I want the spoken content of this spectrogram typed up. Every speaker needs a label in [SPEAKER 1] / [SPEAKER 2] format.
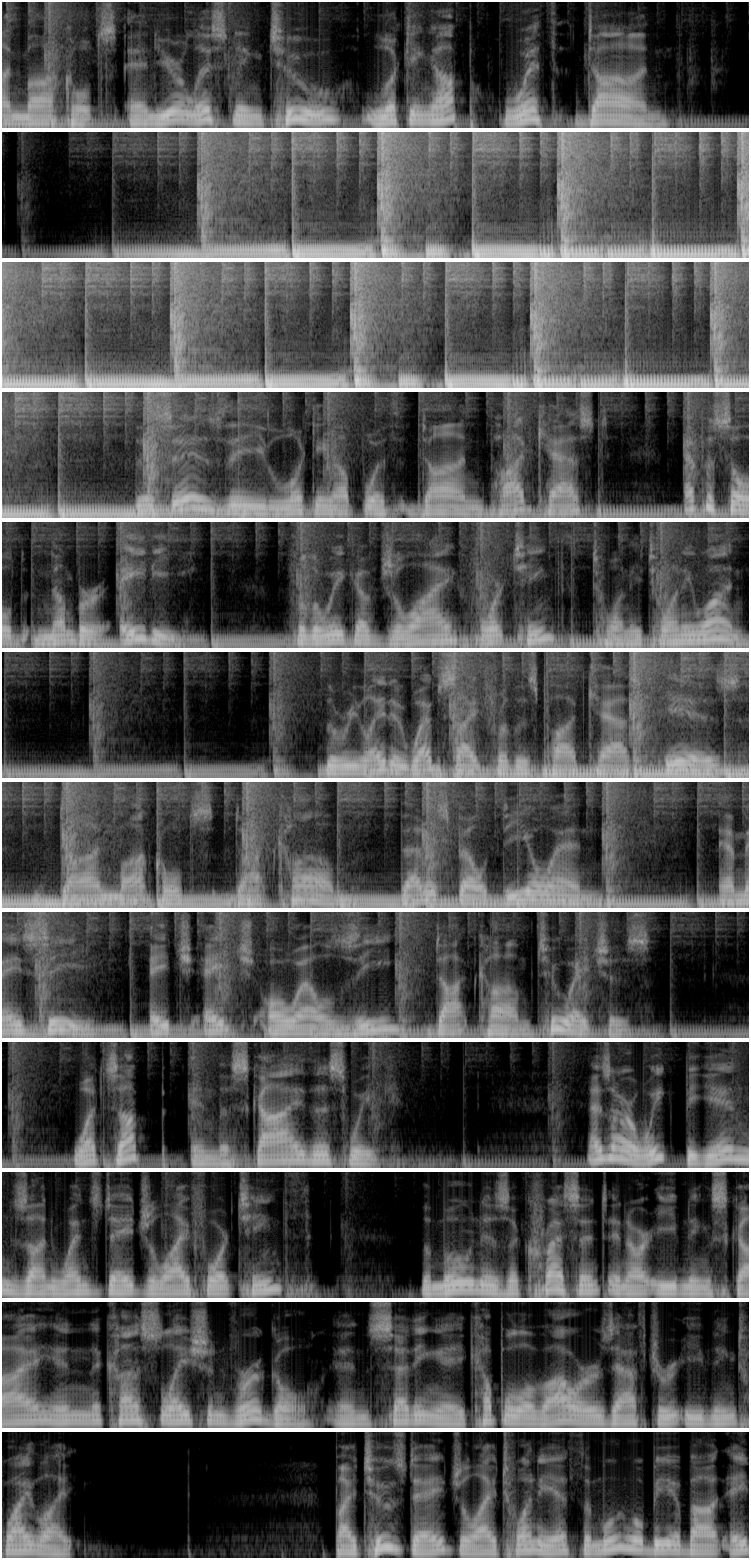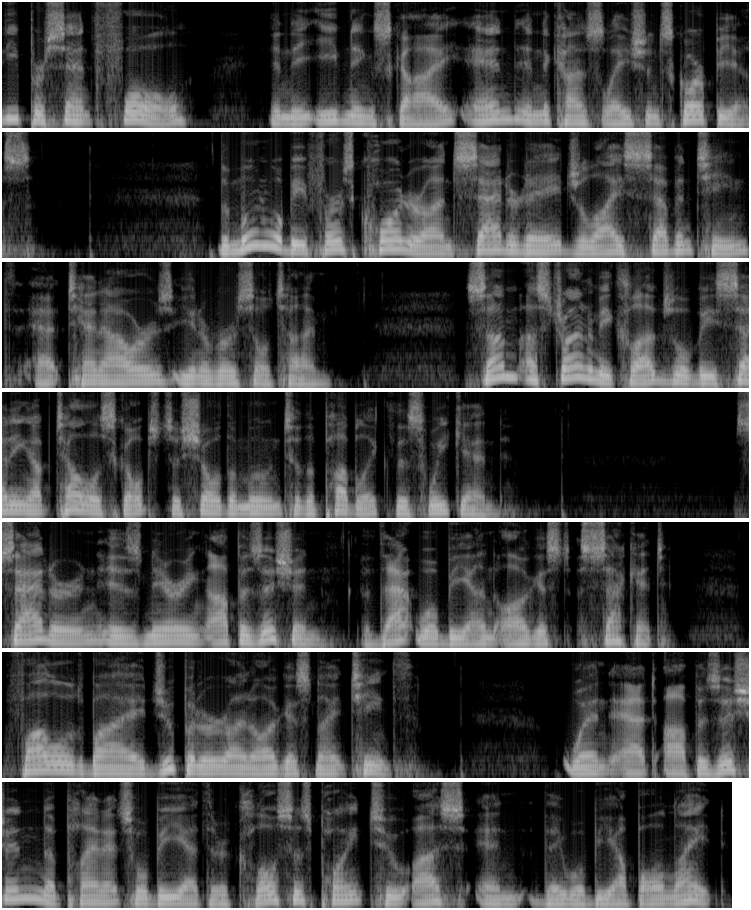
[SPEAKER 1] Don Machholz, and you're listening to Looking Up with Don. This is the Looking Up with Don podcast, episode number 80 for the week of July 14th, 2021. The related website for this podcast is donmachholz.com. That is spelled D O N M A C H H O L Z dot com. Two H's. What's up in the sky this week? As our week begins on Wednesday, July 14th, the moon is a crescent in our evening sky in the constellation Virgo and setting a couple of hours after evening twilight. By Tuesday, July 20th, the moon will be about 80% full in the evening sky and in the constellation Scorpius. The moon will be first quarter on Saturday, July 17th at 10 hours Universal Time. Some astronomy clubs will be setting up telescopes to show the moon to the public this weekend. Saturn is nearing opposition. That will be on August 2nd followed by Jupiter on August 19th. When at opposition, the planets will be at their closest point to us and they will be up all night.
